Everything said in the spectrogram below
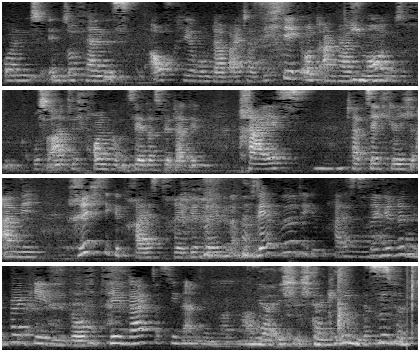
und insofern ist Aufklärung da weiter wichtig und Engagement. Mhm. Insofern großartig freuen wir uns sehr, dass wir da den Preis mhm. tatsächlich an die richtige Preisträgerin, sehr würdige Preisträgerin übergeben durften. Vielen Dank, dass Sie ihn angenommen haben. Ja, ich, ich danke Ihnen. Das ist für mich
